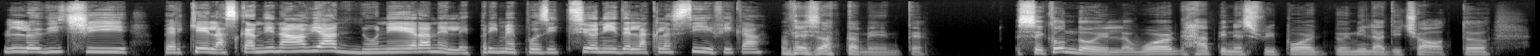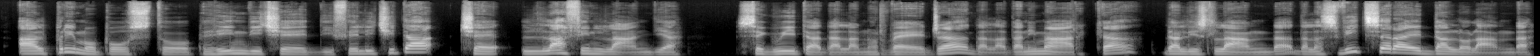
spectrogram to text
Lo dici perché la Scandinavia non era nelle prime posizioni della classifica? Esattamente. Secondo il World Happiness Report 2018, al primo posto per indice di felicità c'è la Finlandia, seguita dalla Norvegia, dalla Danimarca, dall'Islanda, dalla Svizzera e dall'Olanda.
